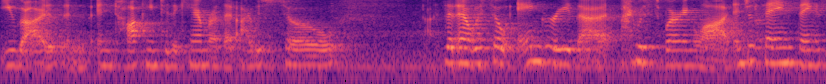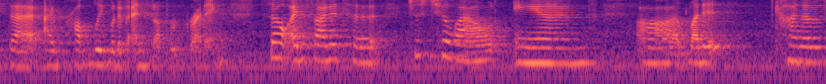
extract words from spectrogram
you guys and, and talking to the camera that I was so that I was so angry that I was swearing a lot and just saying things that I probably would have ended up regretting. So I decided to just chill out and uh, let it kind of,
